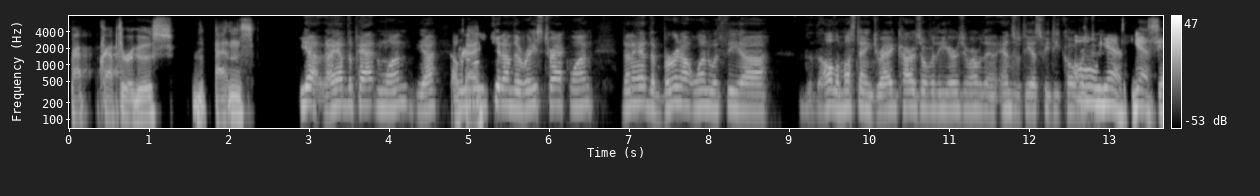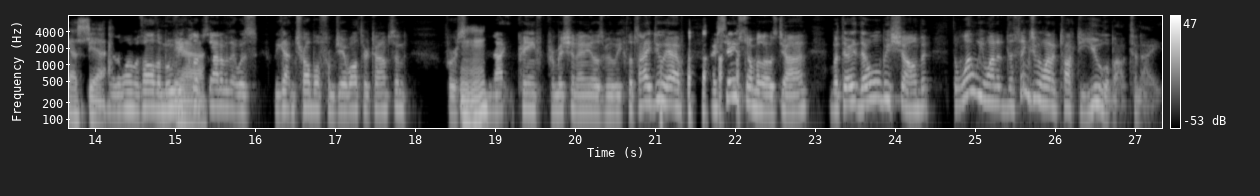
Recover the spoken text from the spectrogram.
Crap, crap through a goose. The patents. yeah, I have the patent one. Yeah, the Okay. little kid on the racetrack one. Then I had the burnout one with the uh, the, all the Mustang drag cars over the years. You remember that ends with the SVT Cobras. Oh yes, yes, yes, yeah. the one with all the movie Yeah. clips out of it. That was we got in trouble from J. Walter Thompson for Mhm. not paying permission to any of those movie clips. I do have I saved some of those, John, but they they will be shown. But the one we wanted, the things we want to talk to you about tonight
